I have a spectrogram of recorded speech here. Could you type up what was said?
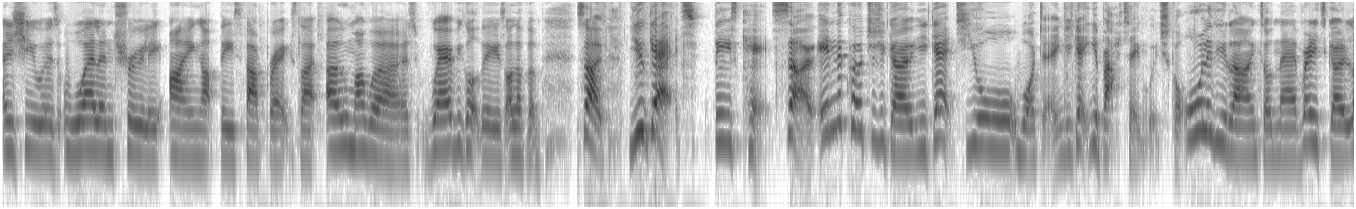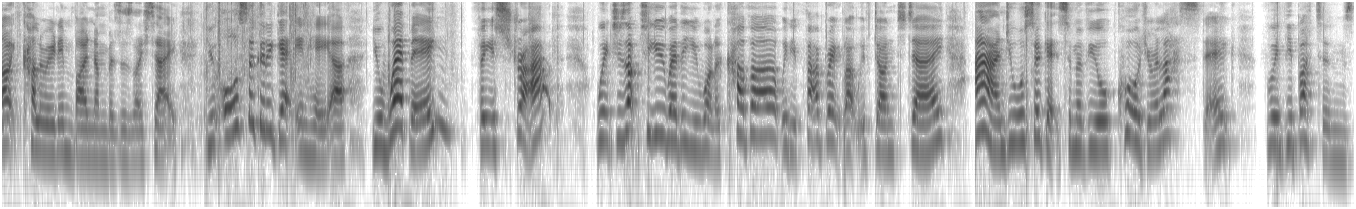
and she was well and truly eyeing up these fabrics. Like, oh my word, where have you got these? I love them. So you get these kits. So in the quilt as you go, you get your wadding, you get your batting, which has got all of your lines on there, ready to go, like colouring in by numbers, as I say. You're also going to get in here your webbing for your strap, which is up to you whether you want to cover with your fabric like we've done today. And you also get some of your cord, your elastic, with your buttons.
